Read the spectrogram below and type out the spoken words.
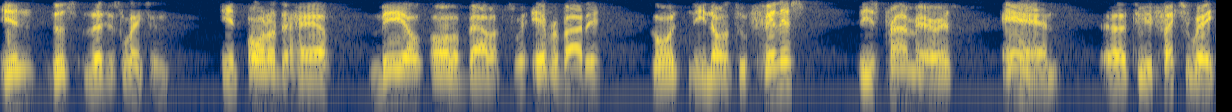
in this legislation in order to have mail order ballots for everybody going in order to finish these primaries and uh, to effectuate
